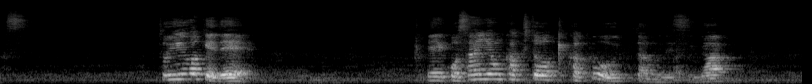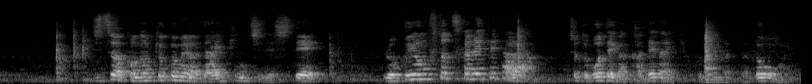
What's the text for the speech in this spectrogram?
ます。というわけで、えー、こう3四角と角を打ったのですが実はこの局面は大ピンチでして6四歩と突かれてたらちょっと後手が勝てない局面だったと思います。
